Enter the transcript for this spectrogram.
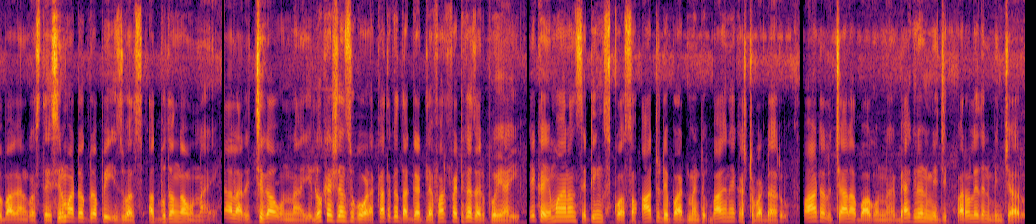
విభాగానికి వస్తే సినిమాటోగ్రఫీ విజువల్స్ అద్భుతంగా ఉన్నాయి. చాలా రిచ్గా ఉన్నాయి. లొకేషన్స్ కూడా కథకు తగ్గట్లే పర్ఫెక్ట్గా సరిపోయాయి. ఇక విమానం సెట్టింగ్స్ కోసం ఆర్ట్ డిపార్ట్మెంట్ బాగానే కష్టపడ్డారు. పాటలు చాలా బాగున్నాయి. బ్యాక్గ్రౌండ్ మ్యూజిక్ పర్వాలేదని పంపించారు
